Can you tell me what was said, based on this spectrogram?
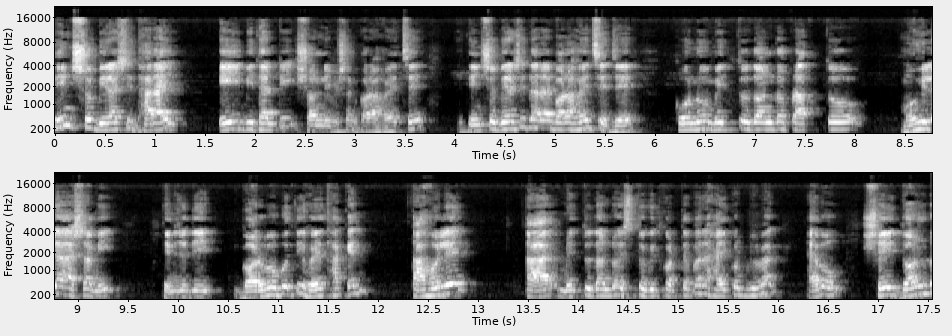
তিনশো বিরাশি ধারায় এই বিধানটি সন্নিবেশন করা হয়েছে। তিনশো বিরাশি ধারায় বলা হয়েছে যে, কোনো মৃত্যুদণ্ডপ্রাপ্ত মহিলা আসামি, তিনি যদি গর্ভবতী হয়ে থাকেন, তাহলে তার মৃত্যুদণ্ড স্থগিত করতে পারে হাইকোর্ট বিভাগ এবং সেই দণ্ড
